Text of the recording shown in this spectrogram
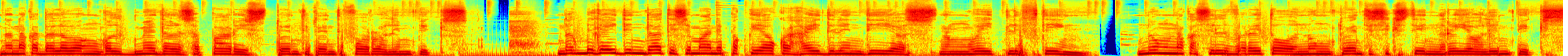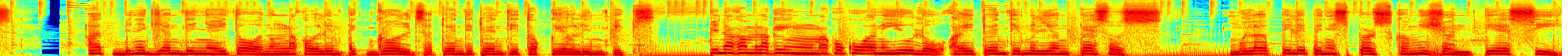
na nakadalawang gold medal sa Paris 2024 Olympics. Nagbigay din dati si Manny Pacquiao kay Heidelin Diaz ng weightlifting nung nakasilver ito nung 2016 Rio Olympics at binigyan din niya ito nung naka-Olympic gold sa 2020 Tokyo Olympics. Pinakamalaking makukuha ni Yulo ay 20 million pesos mula Philippine Sports Commission PSC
